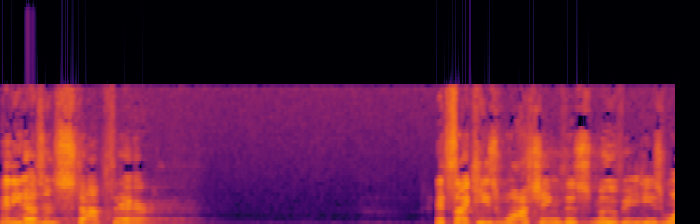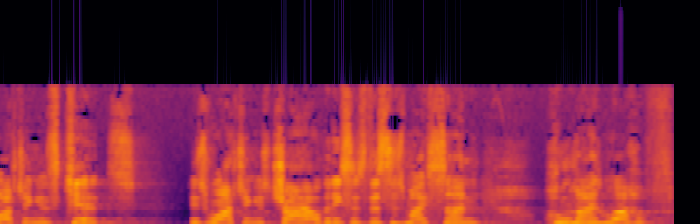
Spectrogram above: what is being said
And he doesn't stop there. It's like he's watching this movie. He's watching his kids. He's watching his child, and he says, This is my son, whom I love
